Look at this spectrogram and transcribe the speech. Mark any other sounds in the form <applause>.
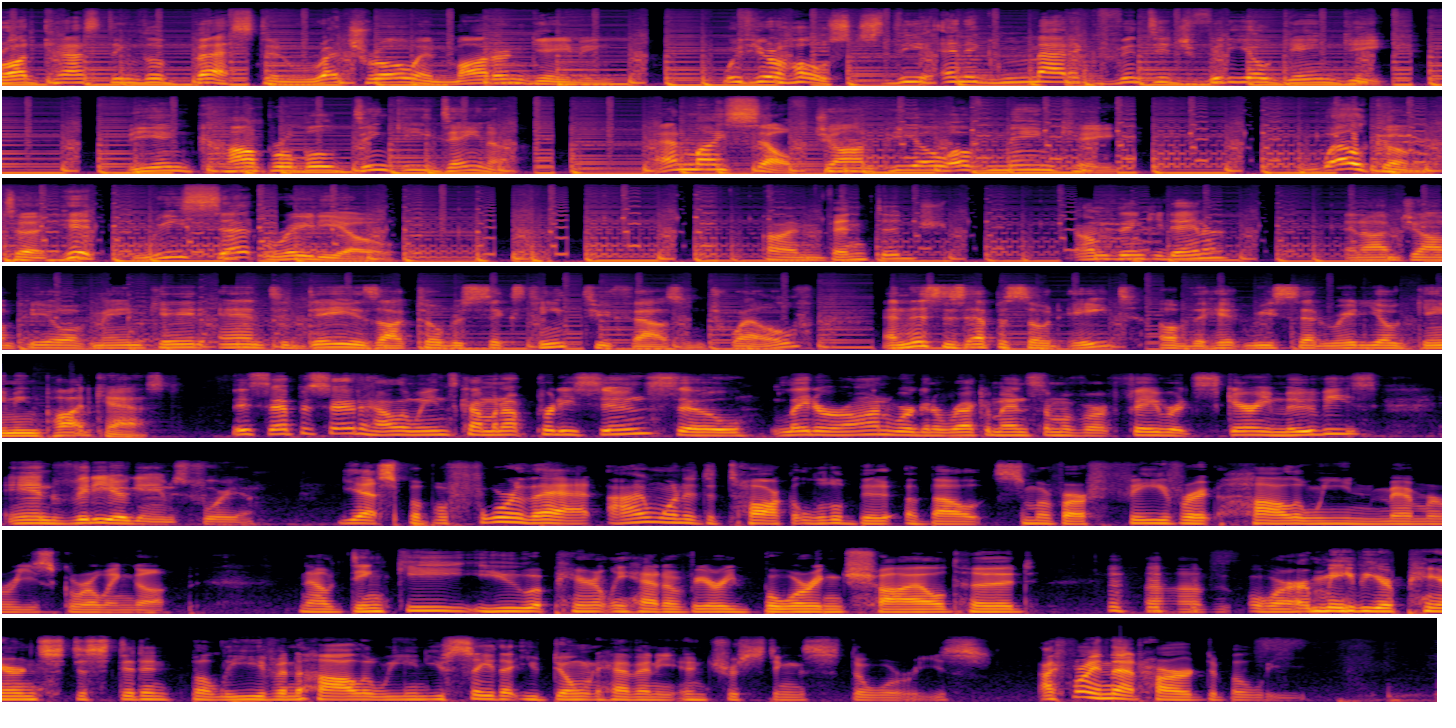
broadcasting the best in retro and modern gaming, with your hosts, the enigmatic vintage video game geek, the incomparable Dinky Dana, and myself, John Pio of Maincade. Welcome to Hit Reset Radio. I'm Vintage. I'm Dinky Dana. And I'm John Pio of Maincade, and today is October 16th, 2012, and this is episode 8 of the Hit Reset Radio Gaming Podcast. This episode, Halloween's coming up pretty soon, so later on we're going to recommend some of our favorite scary movies and video games for you. Yes, but before that, I wanted to talk a little bit about some of our favorite Halloween memories growing up. Now, Dinky, you apparently had a very boring childhood. <laughs> um, or maybe your parents just didn't believe in Halloween. You say that you don't have any interesting stories. I find that hard to believe.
